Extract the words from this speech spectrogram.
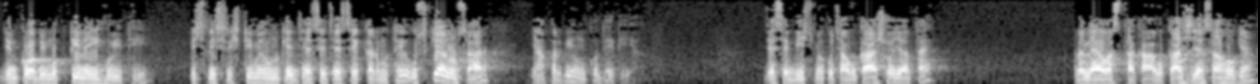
जिनको अभी मुक्ति नहीं हुई थी, पिछली सृष्टि में उनके जैसे जैसे कर्म थे, उसके अनुसार यहाँ पर भी उनको दे दिया। जैसे बीच में कुछ अवकाश हो जाता है, प्रलयावस्था का अवकाश जैसा हो गया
